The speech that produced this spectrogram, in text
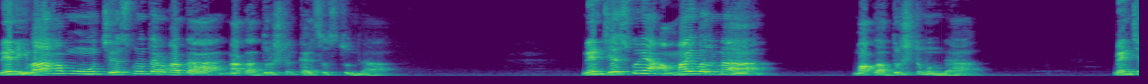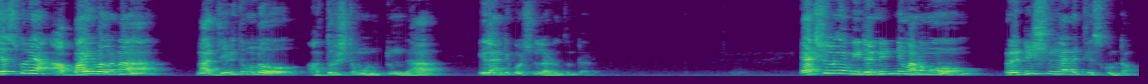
నేను వివాహము చేసుకున్న తర్వాత నాకు అదృష్టం కలిసి వస్తుందా నేను చేసుకునే అమ్మాయి వలన మాకు అదృష్టం ఉందా? మేము చేసుకునే అబ్బాయి వలన నా జీవితంలో అదృష్టం ఉంటుందా? ఇలాంటి క్వశ్చన్లు అడుగుతుంటారు. యాక్చువల్గా వీటన్నిటిని మనము ప్రెడిక్షన్గానే తీసుకుంటాం.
